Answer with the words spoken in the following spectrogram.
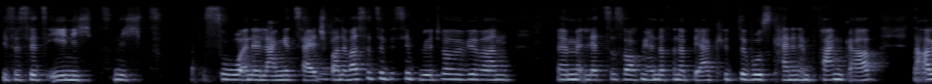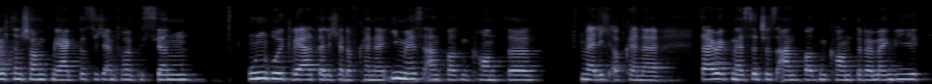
ist es jetzt eh nicht, nicht so eine lange Zeitspanne. Was jetzt ein bisschen blöd war, weil wir waren ähm, letztes Wochenende auf einer Berghütte, wo es keinen Empfang gab. Da habe ich dann schon gemerkt, dass ich einfach ein bisschen unruhig werde, weil ich halt auf keine E-Mails antworten konnte, weil ich auf keine Direct Messages antworten konnte, weil man irgendwie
